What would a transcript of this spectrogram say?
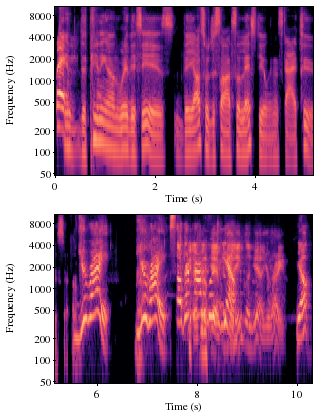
but and depending on where this is, they also just saw a celestial in the sky too. So you're right. You're right. So they're probably if it's yeah. in england yeah you're right Yep.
